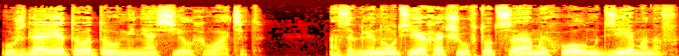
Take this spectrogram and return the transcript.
Уж для этого-то у меня сил хватит. А заглянуть я хочу в тот самый холм демонов,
